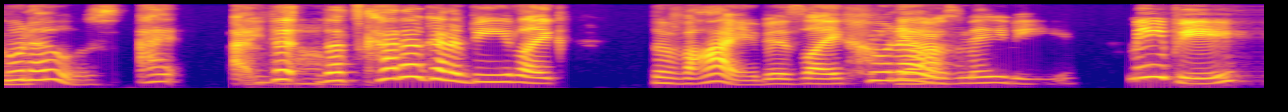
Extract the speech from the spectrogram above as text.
who Mhm. knows? I, I th- know. that's kind of gonna be like the vibe is like who Yeah. knows maybe Maybe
